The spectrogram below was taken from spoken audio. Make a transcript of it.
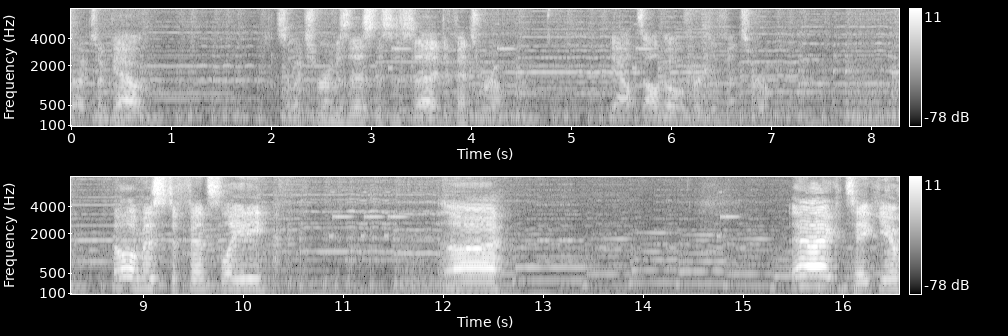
So I took out. So which room is this? This is uh, defense room. Yeah, I'll, I'll go for defense room. Hello, Miss Defense Lady. Uh. Yeah, I can take you.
